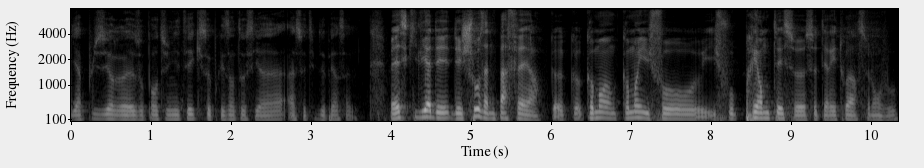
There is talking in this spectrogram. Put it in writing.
il y a plusieurs euh, opportunités qui se présentent aussi à, ce type de personnes. Mais est-ce qu'il y a des, choses à ne pas faire Comment, comment il, faut, il faut préempter ce, territoire selon vous?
